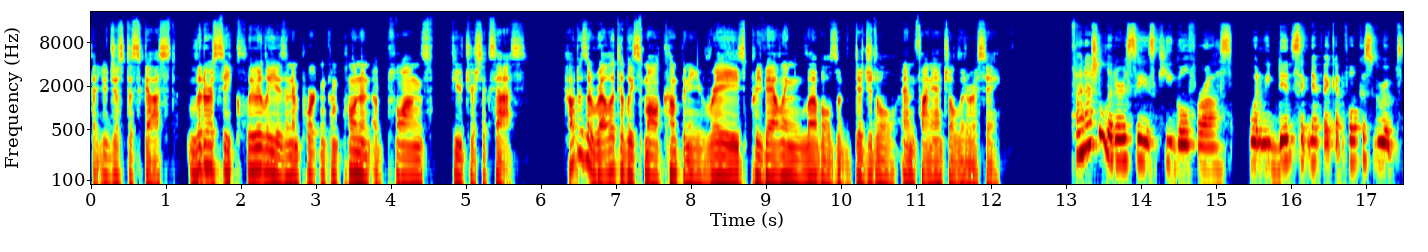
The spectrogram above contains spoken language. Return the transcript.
that you just discussed, literacy clearly is an important component of Pluang's future success. How does a relatively small company raise prevailing levels of digital and financial literacy? Financial literacy is key goal for us when we did significant focus groups,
